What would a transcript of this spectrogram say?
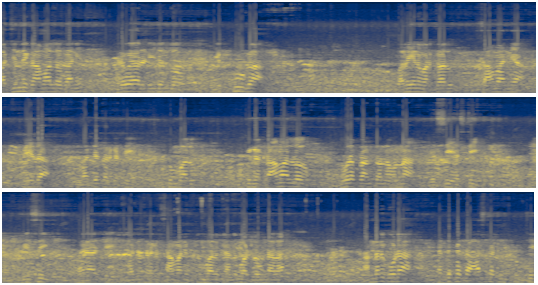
పద్దెనిమిది గ్రామాల్లో కానీ ఇరవై ఆరు డివిజన్లో ఎక్కువగా బలహీన వర్గాలు సామాన్య పేద మధ్యతరగతి కుటుంబాలు ముఖ్యంగా గ్రామాల్లో దూర ప్రాంతంలో ఉన్న ఎస్సీ ఎస్టీ బీసీ మైనారిటీ మధ్యతరగతి సామాన్య కుటుంబాలకి అందుబాటులో ఉండాలా? అందరూ కూడా పెద్ద పెద్ద హాస్పిటల్స్ గురించి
